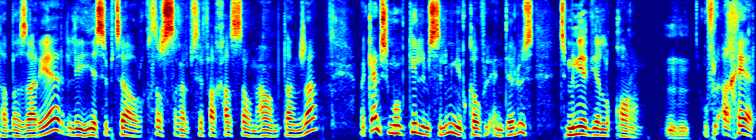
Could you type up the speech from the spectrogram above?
la base arrière اللي هي سبته والقصر الصغير بصفة خاصة ومعاهم طنجة ما كانش ممكن للمسلمين يبقاو في الأندلس ثمانية ديال القرون. وفي الأخير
